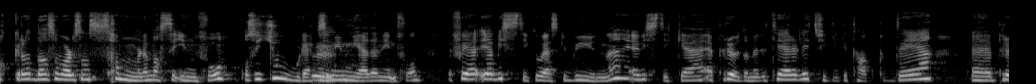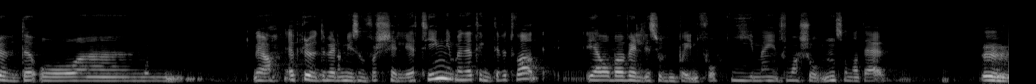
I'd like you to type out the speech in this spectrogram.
Akkurat da så var det sånn samle masse info, og så gjorde jeg ikke så mye med den infoen. For jeg, jeg visste ikke hvor jeg skulle begynne. Jeg visste ikke, jeg prøvde å meditere litt, fikk ikke tak på det. Jeg prøvde å ja, jeg prøvde veldig mye sånn forskjellige ting, men jeg tenkte, vet du hva, jeg var bare veldig sulten på info. Gi meg informasjonen, sånn at jeg mm.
